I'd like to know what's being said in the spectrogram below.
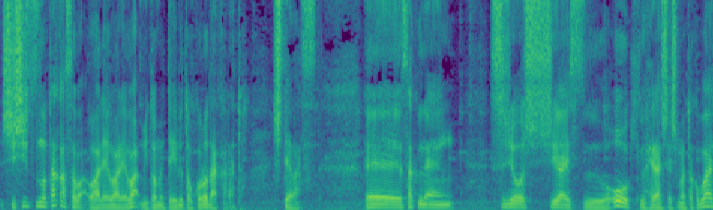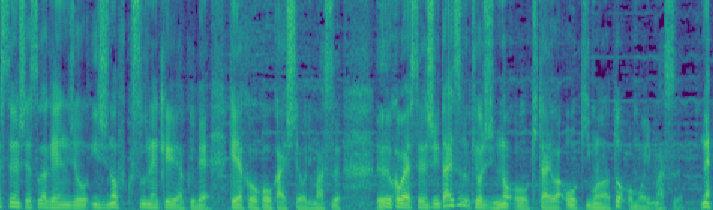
質の高さは我々は認めているところだからとしてます。えー、昨年、出場試合数を大きく減らしてしまった小林選手ですが、現状維持の複数年契約で契約を公開しております。小林選手に対する巨人の期待は大きいものだと思います。ね、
